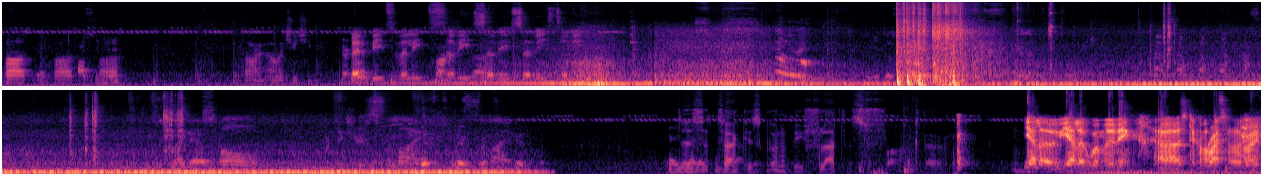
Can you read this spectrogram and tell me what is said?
Pass, go past, pass. Alright, I'm cheating. Okay. Ben beat Civilly, Fuck Civi, that. Civi, Civi, Civi. You This yellow's gonna attack is gonna be flat as fuck though. Yellow, yellow, we're moving. Uh, stick on the right side of the road.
